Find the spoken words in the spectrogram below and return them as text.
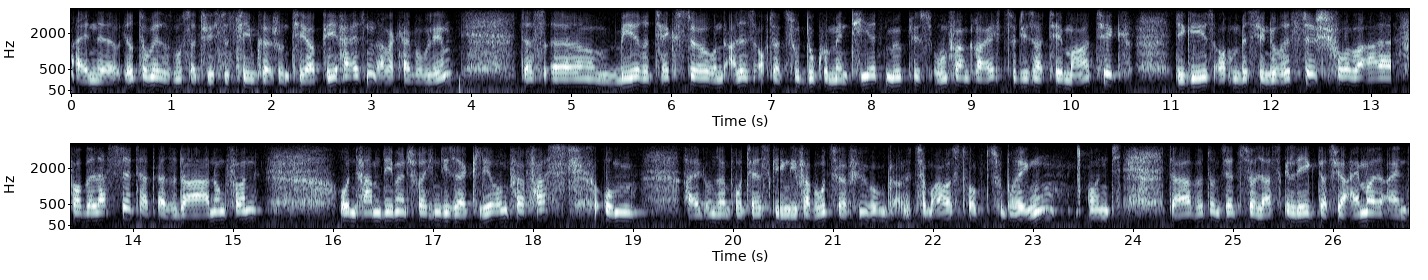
ein Irrtum ist, es muss natürlich Systemcrash und THP heißen, aber kein Problem, dass äh, mehrere Texte und alles auch dazu dokumentiert, möglichst umfangreich zu dieser Thematik. DG ist auch ein bisschen juristisch vorbe vorbelastet, hat also da Ahnung von und haben dementsprechend diese Erklärung verfasst, um halt unseren Protest gegen die Verbotsverfügung zum Ausdruck zu bringen. Und da wird uns jetzt zur Last gelegt, dass wir einmal ein,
